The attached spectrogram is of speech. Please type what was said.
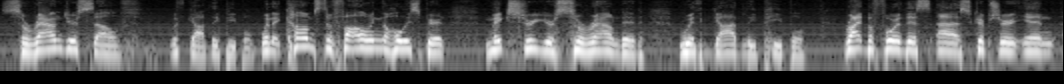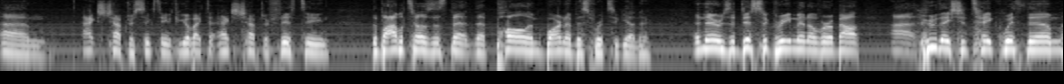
surround yourself with godly people. When it comes to following the Holy Spirit, make sure you're surrounded with godly people. Right before this uh, scripture in um, Acts chapter 16, if you go back to Acts chapter 15, the Bible tells us that, that Paul and Barnabas were together. And there was a disagreement over about uh, who they should take with them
